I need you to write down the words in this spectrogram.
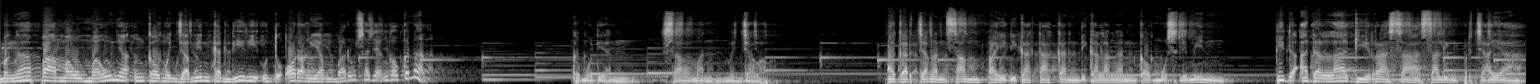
mengapa mau-maunya engkau menjaminkan diri untuk orang yang baru saja engkau kenal?" Kemudian Salman menjawab, "Agar jangan sampai dikatakan di kalangan kaum muslimin tidak ada lagi rasa saling percaya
